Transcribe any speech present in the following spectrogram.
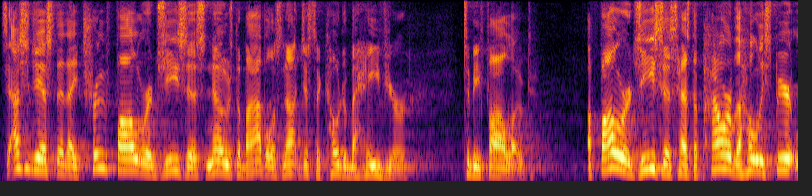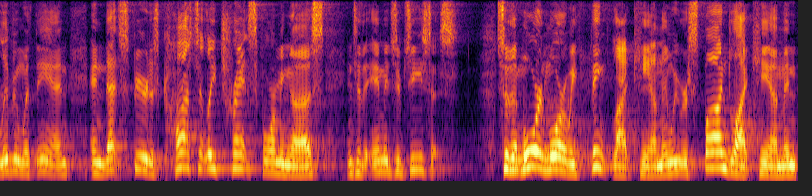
See, I suggest that a true follower of Jesus knows the Bible is not just a code of behavior to be followed. A follower of Jesus has the power of the Holy Spirit living within, and that Spirit is constantly transforming us into the image of Jesus so that more and more we think like Him and we respond like Him and,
